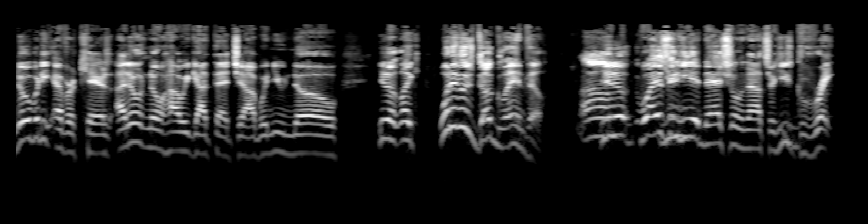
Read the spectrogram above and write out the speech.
Nobody ever cares. I don't know how he got that job. When you know, you know, like what if it was Doug Glanville? Um, you know, why isn't you- he a national announcer? He's great.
